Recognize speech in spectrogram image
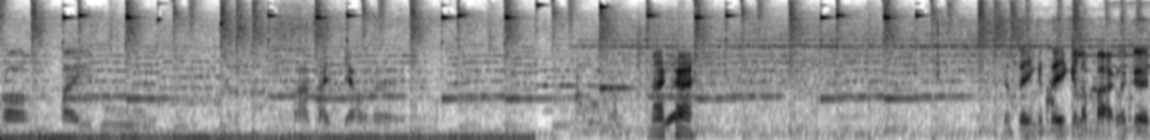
คลองไพบูลย์ฟ้าใสแจ๋วเลยทางลงก่อนมาค่ะ ระเตงกระเตงกันลำบากแล้วเกิน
